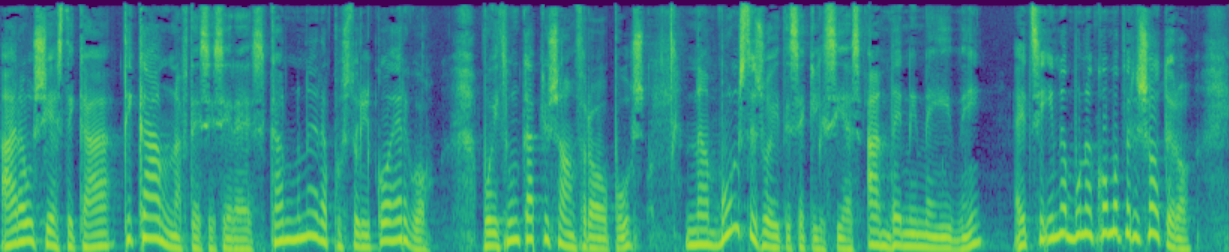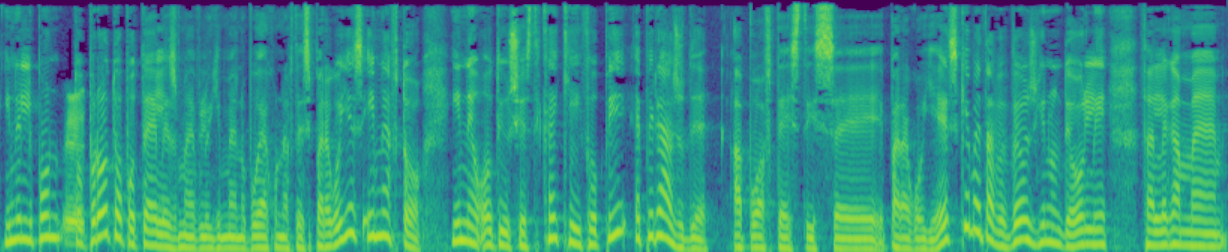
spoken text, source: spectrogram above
Άρα ουσιαστικά τι κάνουν αυτές οι σειρές, Κάνουν ένα αποστολικό έργο. Βοηθούν κάποιους ανθρώπους να μπουν στη ζωή της Εκκλησίας, αν δεν είναι ήδη, έτσι, ή να μπουν ακόμα περισσότερο. Είναι λοιπόν το ε. πρώτο αποτέλεσμα ευλογημένο που έχουν αυτές οι παραγωγές είναι αυτό. Είναι ότι ουσιαστικά και οι ηθοποιοί επηρεάζονται από αυτές τις ε, παραγωγές και μετά βεβαίως γίνονται όλοι, θα λέγαμε,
